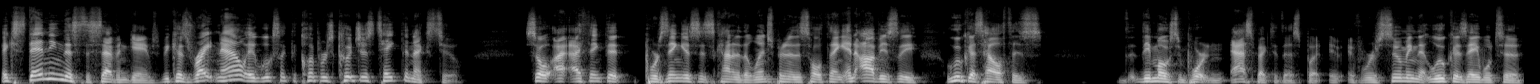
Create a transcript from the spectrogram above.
extending this to seven games because right now it looks like the Clippers could just take the next two. So I, I think that Porzingis is kind of the linchpin of this whole thing. And obviously, Luka's health is the most important aspect of this. But if, if we're assuming that Luka is able to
